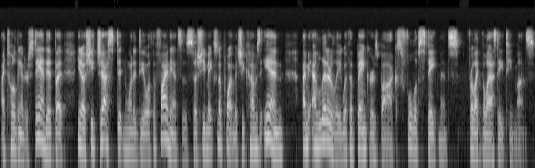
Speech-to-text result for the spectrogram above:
I totally understand it but you know she just didn't want to deal with the finances. So she makes an appointment. She comes in I mean I'm literally with a banker's box full of statements for like the last 18 months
